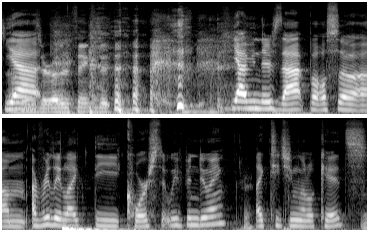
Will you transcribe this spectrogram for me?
Yeah. is there other things that? yeah, I mean, there's that, but also um, I really like the course that we've been doing, Okay. like teaching little kids,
